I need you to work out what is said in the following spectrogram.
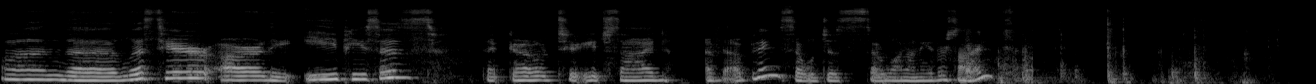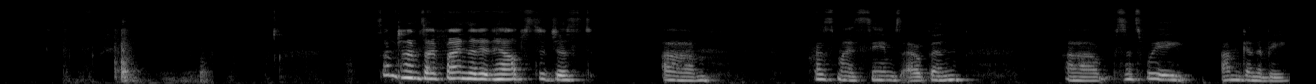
on the list here are the E pieces that go to each side of the opening. So we'll just sew one on either side. sometimes I find that it helps to just um, press my seams open. Uh, since we, I'm going to be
